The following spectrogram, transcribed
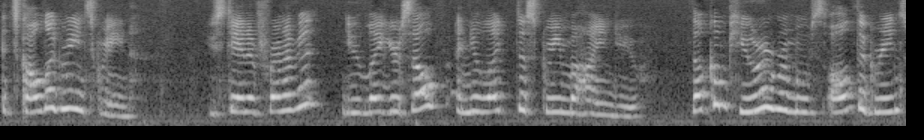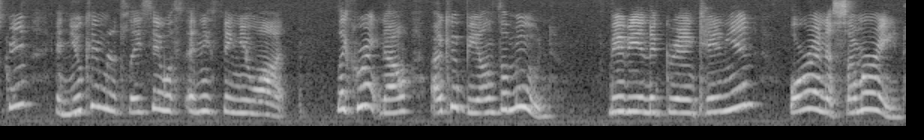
It's called a green screen. You stand in front of it, you light yourself, and you light the screen behind you. The computer removes all the green screen and you can replace it with anything you want. Like right now, I could be on the moon. Maybe in the Grand Canyon or in a submarine.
